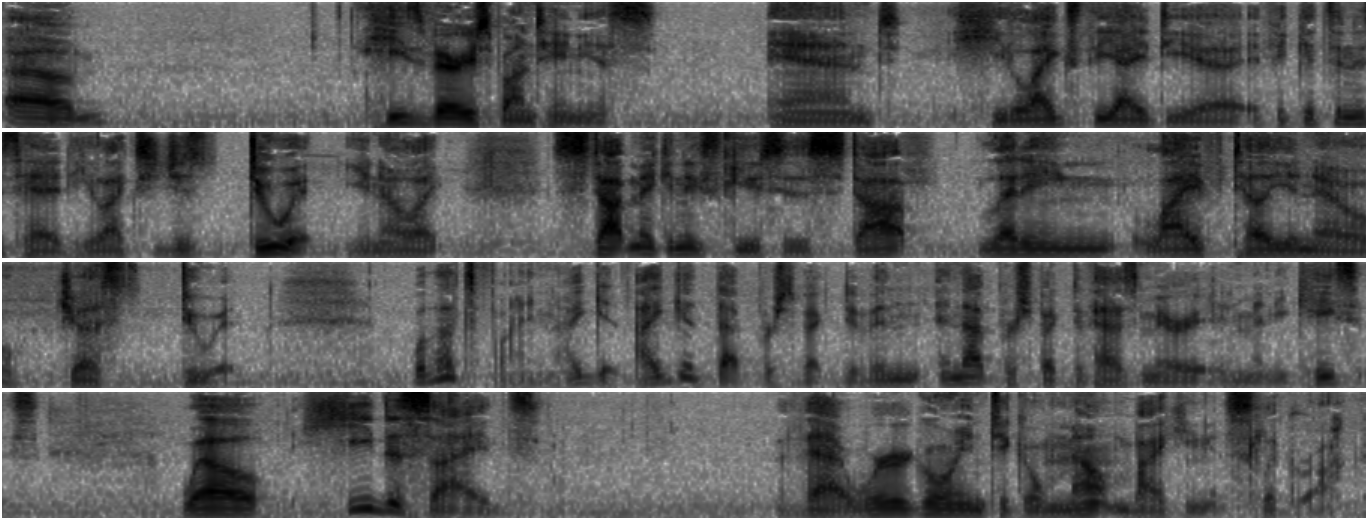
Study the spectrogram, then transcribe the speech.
Um, he's very spontaneous, and he likes the idea. If it gets in his head, he likes to just do it. You know, like stop making excuses. Stop letting life tell you no. Just do it. Well, that's fine. I get I get that perspective, and and that perspective has merit in many cases. Well, he decides that we're going to go mountain biking at Slick Rock.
